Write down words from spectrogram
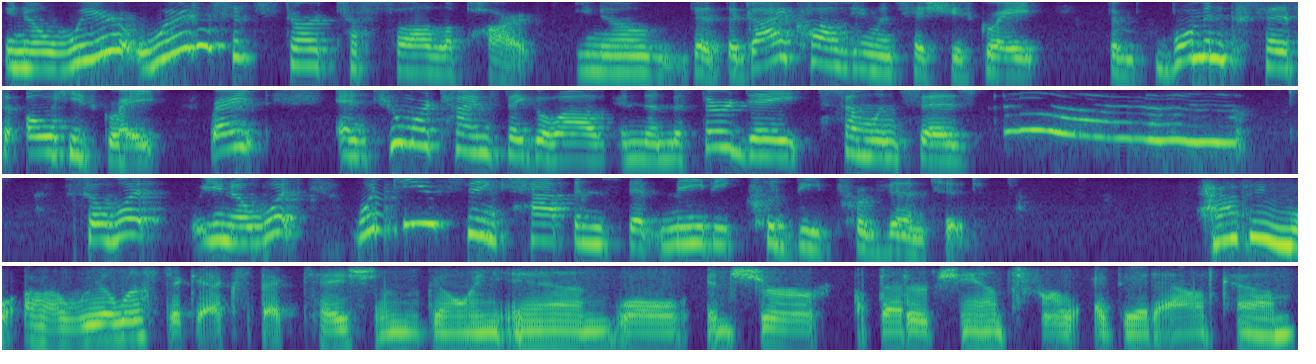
you know where where does it start to fall apart you know that the guy calls you and says she's great the woman says oh he's great right and two more times they go out and then the third date someone says "Ah." so what you know what what do you think happens that maybe could be prevented Having uh, realistic expectations going in will ensure a better chance for a good outcome.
